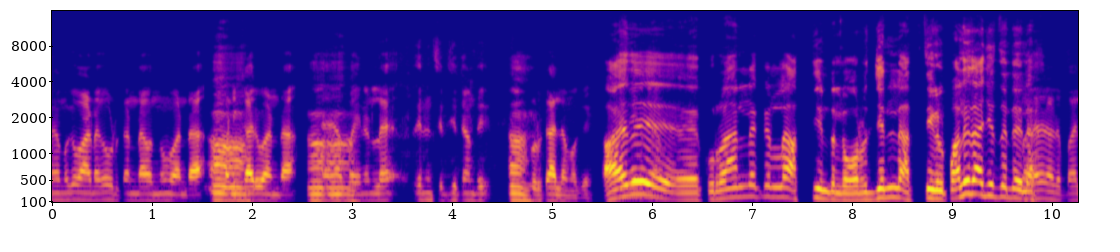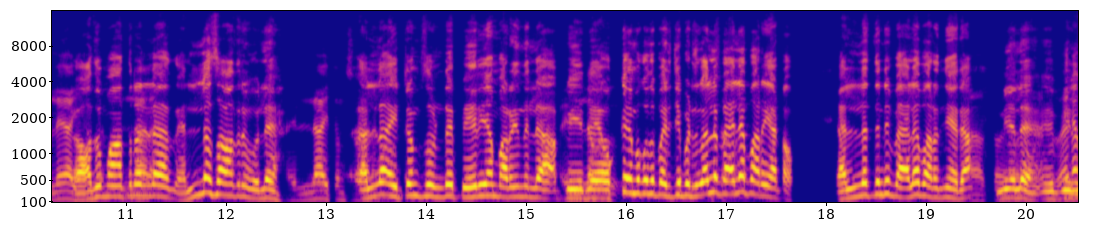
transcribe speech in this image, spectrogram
നമുക്ക് വാടക കൊടുക്കണ്ട ഒന്നും വേണ്ട ആൾക്കാർ. പണിക്കാർ വേണ്ട. അപ്പൊ അതിനുള്ള ഇതിനനുസരിച്ചിട്ടാണ്ട്. കൊടുക്കാമല്ലോ നമുക്ക്. അതായത് ഖുറാനിലൊക്കെ ഉള്ള അത്തി ഉണ്ടല്ലോ ഒറിജിനൽ അത്തികൾ പല രാജ്യത്തിന്റെ അല്ലേ അത് മാത്രല്ല എല്ലാ സാധനവും അല്ലേ എല്ലാ- എല്ലാ ഐറ്റംസും എല്ലാ ഐറ്റംസും ഉണ്ട് പേര് ഞാൻ പറയുന്നില്ല. പിന്നെ ഒക്കെ നമുക്കൊന്ന് പരിചയപ്പെടുത്തും അല്ല വില പറയാട്ടോ. എല്ലാത്തിന്റെ വില പറഞ്ഞു തരാം ഇനി അല്ലേ, പിന്നെ,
